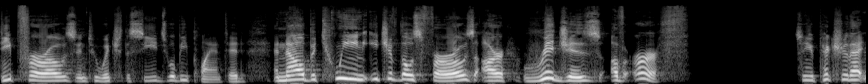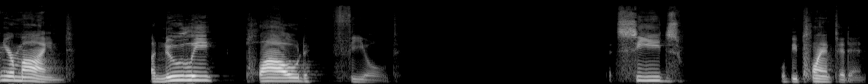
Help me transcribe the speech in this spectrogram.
Deep furrows into which the seeds will be planted. And now between each of those furrows are ridges of earth. So you picture that in your mind. A newly plowed field that seeds will be planted in.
